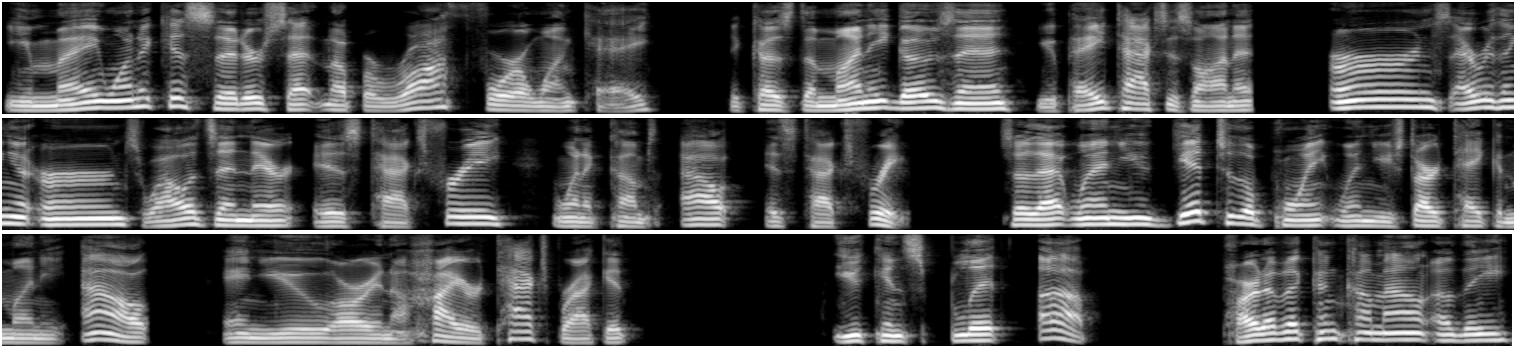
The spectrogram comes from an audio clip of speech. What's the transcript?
you may want to consider setting up a Roth 401k because the money goes in, you pay taxes on it, earns everything it earns while it's in there is tax free. When it comes out, it's tax free so that when you get to the point when you start taking money out and you are in a higher tax bracket, you can split up. Part of it can come out of the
